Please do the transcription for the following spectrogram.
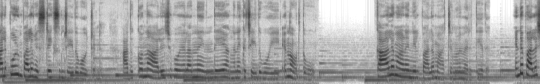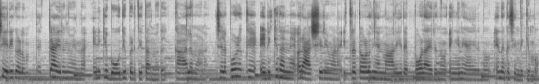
പലപ്പോഴും പല മിസ്റ്റേക്സും ചെയ്തു പോയിട്ടുണ്ട്. അതൊക്കെ ഒന്ന് ആലോചിച്ച് പോയാൽ അന്ന് എന്തേ അങ്ങനെയൊക്കെ ചെയ്തു പോയി എന്നോർത്ത് പോകും. കാലമാണ് എന്നിൽ പല മാറ്റങ്ങളും വരുത്തിയത്. എന്റെ പല ശരികളും തെറ്റായിരുന്നുവെന്ന് എനിക്ക് ബോധ്യപ്പെടുത്തി തന്നത് കാലമാണ്. ചിലപ്പോഴൊക്കെ എനിക്ക് തന്നെ ഒരാശ്ചര്യമാണ് ഇത്രത്തോളം ഞാൻ മാറിയത് എപ്പോഴായിരുന്നു എങ്ങനെയായിരുന്നു എന്നൊക്കെ ചിന്തിക്കുമ്പോൾ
